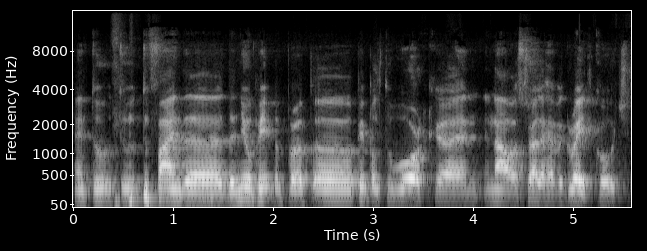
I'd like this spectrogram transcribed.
and to, to, to find uh, the new people uh, people to work uh, and now australia. Have a great coach.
